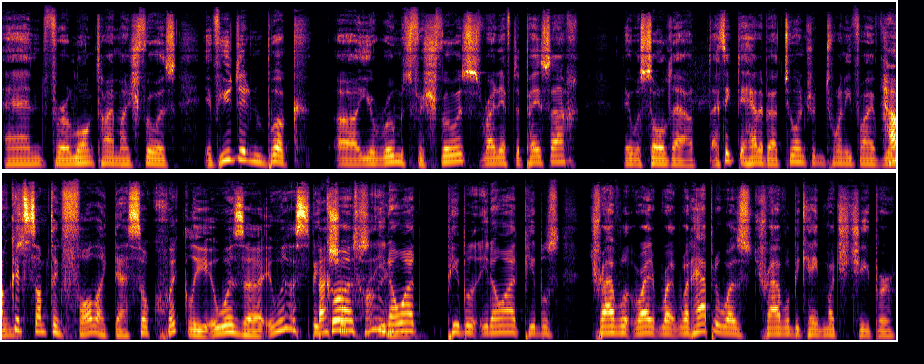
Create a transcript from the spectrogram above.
and for a long time on Shavuos. If you didn't book uh, your rooms for Shavuos right after Pesach, they were sold out. I think they had about two hundred and twenty-five. How rooms. could something fall like that so quickly? It was a it was a special because time. you know what people you know what people's travel right right what happened was travel became much cheaper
